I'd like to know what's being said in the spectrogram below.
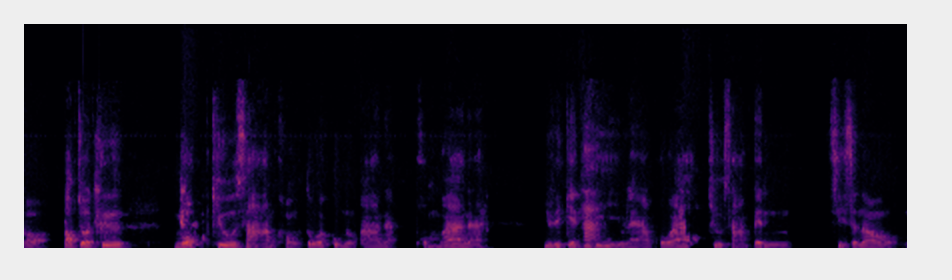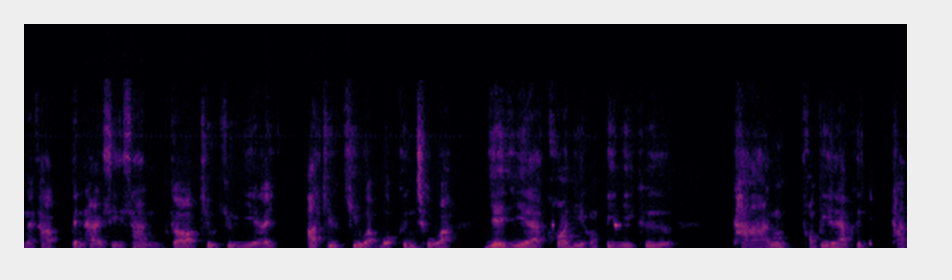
ก็ตอบโจทย์คืองบ Q3 ของตัวกลุ่มโรงพยาบาลน่ะผมว่านะ อยู่ในเกณฑ์ที่ดีอยู่แล้ว เพราะว่า Q3 เป็นซีซัน a ลนะครับ เป็น high season ก็ QQ year อ่า QQ อะบวกขึ้นชัวเยีย เยียข้อดีของปีนี้คือ ฐานของปีแล้วคือฐาน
